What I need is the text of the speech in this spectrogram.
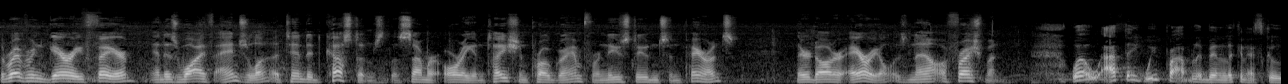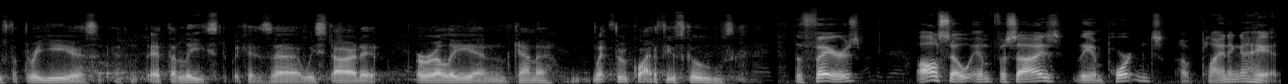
The Reverend Gary Fair and his wife Angela attended Customs, the summer orientation program for new students and parents. Their daughter Ariel is now a freshman. Well, I think we've probably been looking at schools for three years at the least because uh, we started early and kind of went through quite a few schools. The fairs also emphasize the importance of planning ahead.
